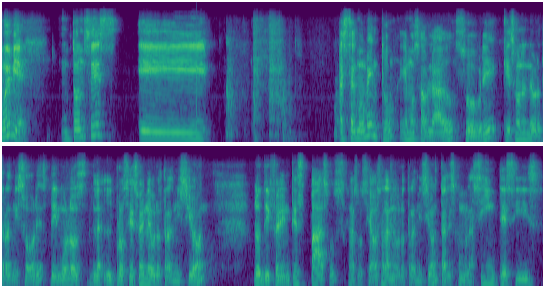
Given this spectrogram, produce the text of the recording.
Muy bien. Entonces, eh, hasta el momento hemos hablado sobre qué son los neurotransmisores, vimos el proceso de neurotransmisión, los diferentes pasos asociados a la neurotransmisión, tales como la síntesis,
